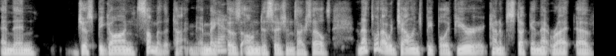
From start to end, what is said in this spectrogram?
and then just be gone some of the time and make yeah. those own decisions ourselves. And that's what I would challenge people if you're kind of stuck in that rut of,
